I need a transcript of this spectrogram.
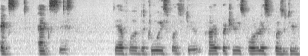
x axis therefore the 2 is positive hypotenuse is always positive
